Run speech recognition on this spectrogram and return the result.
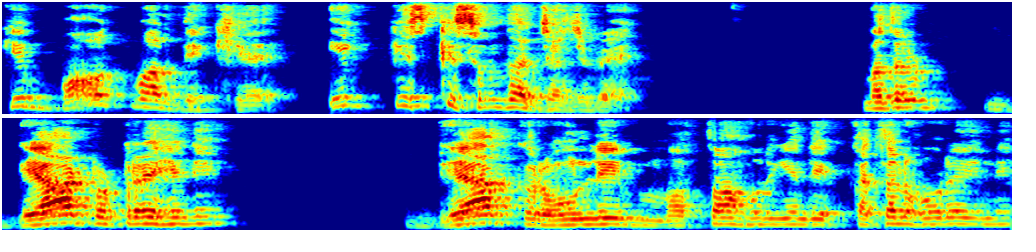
ਕਿ ਬਹੁਤ ਵਾਰ ਦੇਖਿਆ ਹੈ, ਇਹ ਕਿਸ ਕਿਸਮ ਦਾ ਜਜ਼ਬਾ ਹੈ? ਮਤਲਬ ਵਿਆਹ ਟੁੱਟ ਰਹੇ ਨੇ ਵਿਆਹ ਕਰਾਉਣ ਲਈ ਮੌਤਾਂ ਹੋ ਰਹੀਆਂ ਨੇ ਕਤਲ ਹੋ ਰਹੇ ਨੇ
